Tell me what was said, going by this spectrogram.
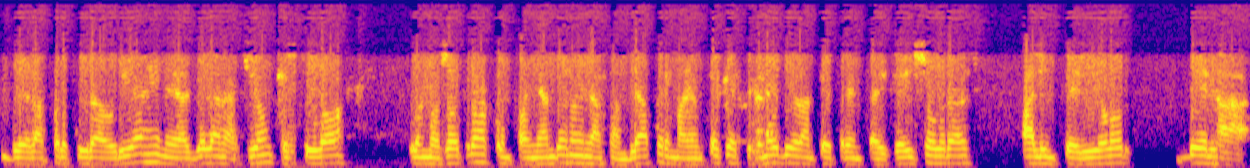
la Procuraduría General de la Nación que estuvo con nosotros acompañándonos en la asamblea permanente que tenemos durante 36 horas al interior de la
